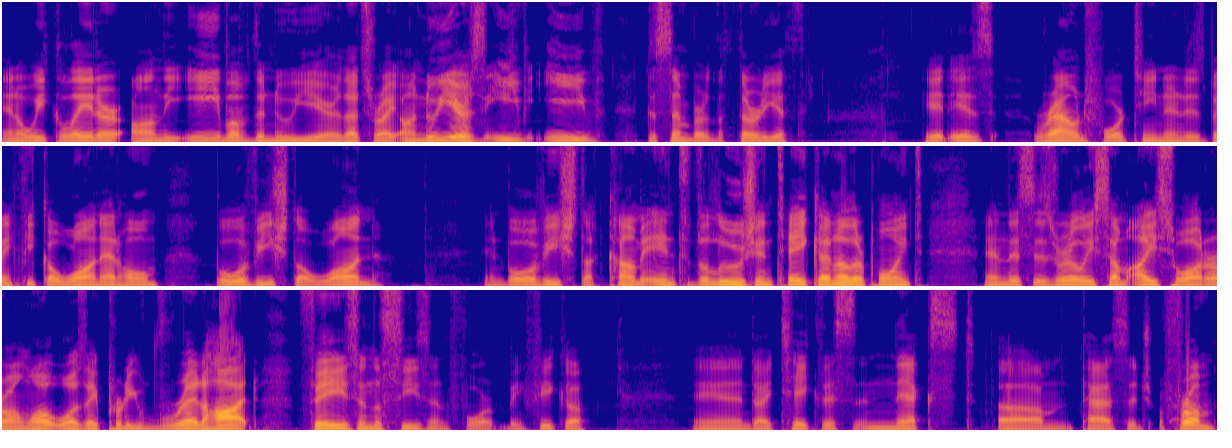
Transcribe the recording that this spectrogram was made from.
And a week later, on the eve of the new year, that's right, on New Year's Eve, Eve, December the 30th, it is round 14, and it is Benfica 1 at home, Boavista 1. And Boavista come into the and take another point and this is really some ice water on what was a pretty red hot phase in the season for Benfica. And I take this next um, passage from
